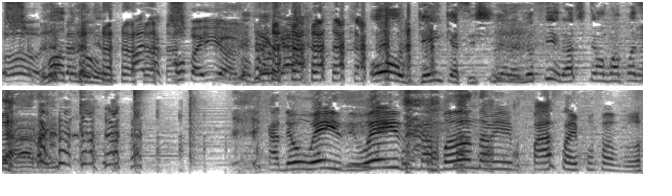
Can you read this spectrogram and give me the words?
Ô, Volta, cidadão, menino. Faz a curva aí, ó. Ou alguém que assistia, né? Meu filho, acho que tem alguma coisa errada aí. Cadê o Waze? O Waze da banda, me passa aí, por favor.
